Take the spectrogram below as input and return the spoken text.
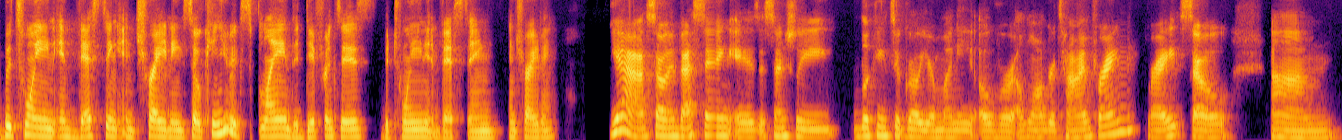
between investing and trading. So, can you explain the differences between investing and trading? Yeah, so investing is essentially looking to grow your money over a longer time frame, right? So, um,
